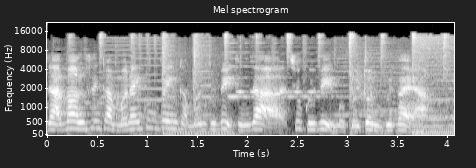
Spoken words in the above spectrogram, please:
Dạ vâng, xin cảm ơn anh Quốc Vinh, cảm ơn quý vị thính giả. Chúc quý vị một cuối tuần vui vẻ ạ.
